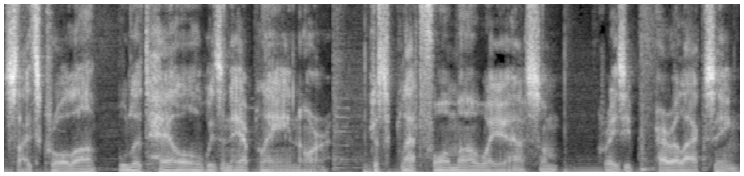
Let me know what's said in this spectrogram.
side scroller, bullet hell with an airplane, or just a platformer where you have some crazy parallaxing.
